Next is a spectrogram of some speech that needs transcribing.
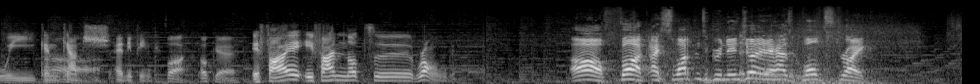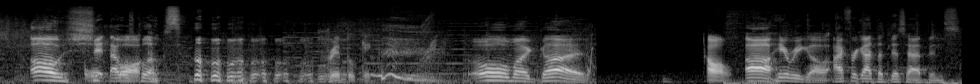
we can Ah. catch anything. Fuck, okay. If I if I'm not uh, wrong. Oh, fuck, I swapped into Greninja and it has Bolt Strike. Oh shit, that was close. Triple kick. oh my god. Oh, Oh, here we go. I forgot that this happens.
